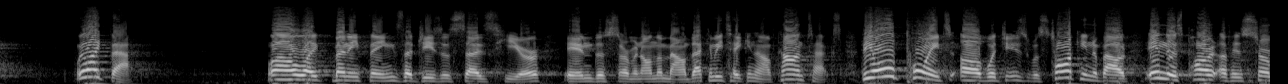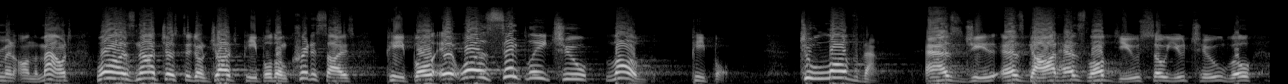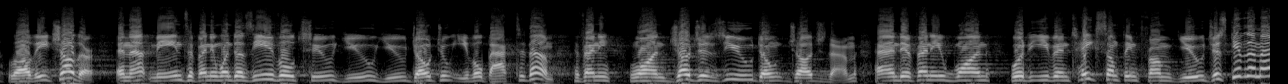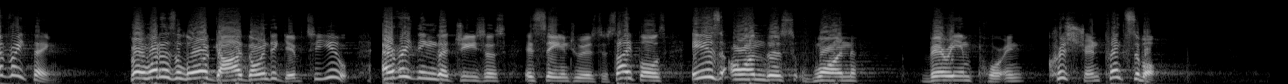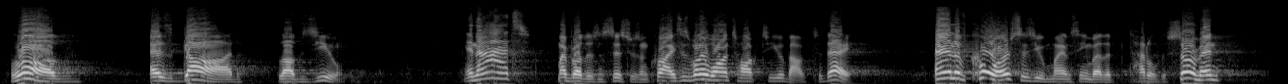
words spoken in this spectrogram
We like that. Well, like many things that Jesus says here in the Sermon on the Mount, that can be taken out of context. The whole point of what Jesus was talking about in this part of his Sermon on the Mount was not just to don't judge people, don't criticize people, it was simply to love people, to love them. As, Jesus, as God has loved you, so you too will love each other. And that means if anyone does evil to you, you don't do evil back to them. If anyone judges you, don't judge them. And if anyone would even take something from you, just give them everything. For what is the Lord God going to give to you? Everything that Jesus is saying to his disciples is on this one very important Christian principle love as God loves you. And that, my brothers and sisters in Christ, is what I want to talk to you about today. And of course, as you might have seen by the title of the sermon,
